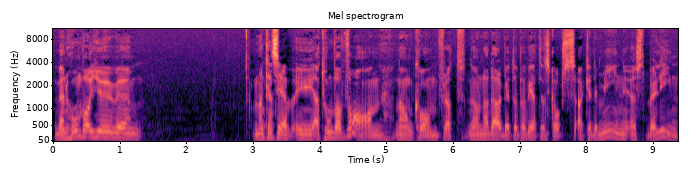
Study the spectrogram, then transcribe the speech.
men hon var ju um, man kan säga eh, att hon var van när hon kom för att när hon hade arbetat på Vetenskapsakademin i Östberlin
